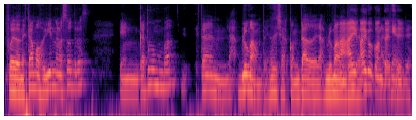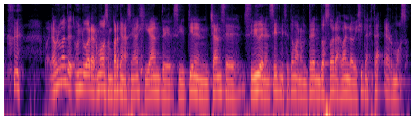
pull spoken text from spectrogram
fue donde estábamos viviendo nosotros, en Catumba, están las Blue Mountains. No sé si ya has contado de las Blue Mountains. Ah, hay- a- algo conté, sí. gente. Blue Mountains es un lugar hermoso, un parque nacional gigante. Si tienen chance, si viven en Sydney, se toman un tren dos horas, van, lo visitan, está hermoso.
